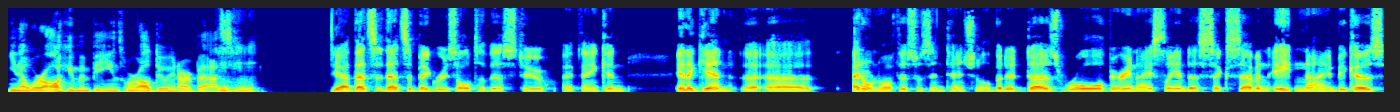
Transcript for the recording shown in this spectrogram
you know, we're all human beings. We're all doing our best. Mhm. Yeah, that's that's a big result of this too, I think. And and again, uh, uh, I don't know if this was intentional, but it does roll very nicely into six, seven, eight, and nine because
